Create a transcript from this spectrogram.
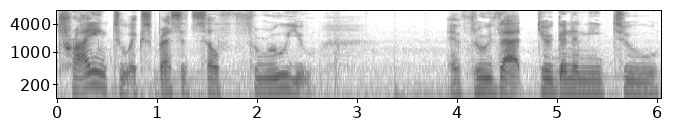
trying to express itself through you. And through that, you're gonna need to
